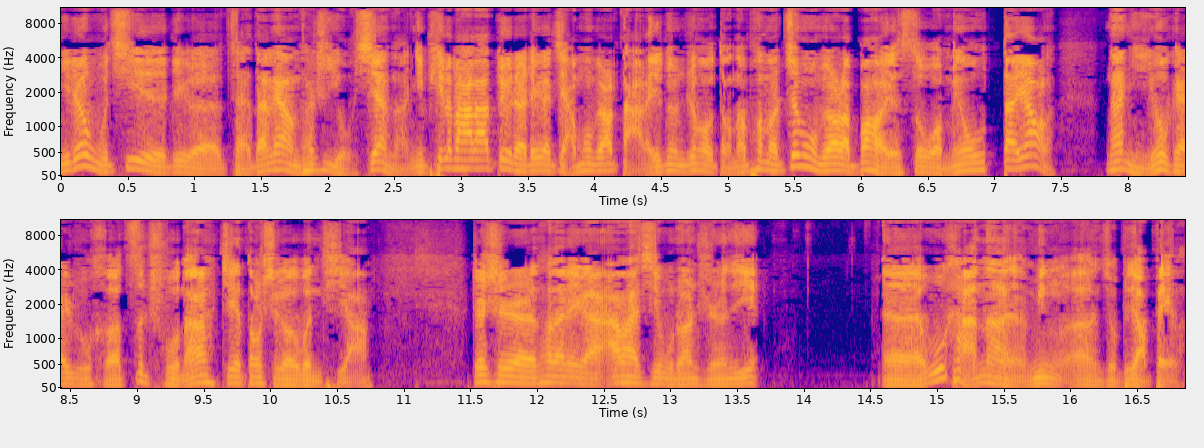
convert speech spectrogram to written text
你这武器这个载弹量它是有限的，你噼里啪啦对着这个假目标打了一顿之后，等到碰到真目标了，不好意思，我没有弹药了，那你又该如何自处呢？这都是个问题啊。这是他的这个阿帕奇武装直升机，呃，乌克兰呢命呃就比较背了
